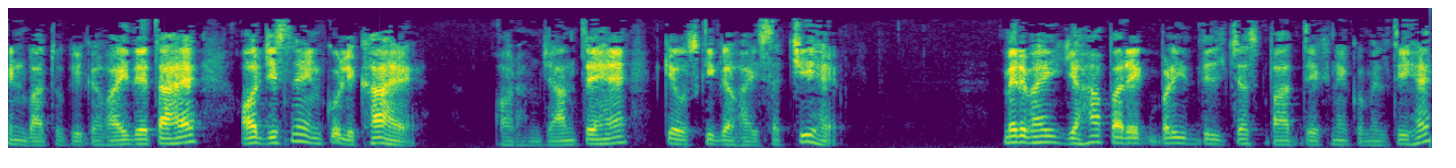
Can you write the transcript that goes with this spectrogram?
ان باتوں کی گواہی دیتا ہے اور جس نے ان کو لکھا ہے، اور ہم جانتے ہیں کہ اس کی گواہی سچی ہے۔ میرے بھائی، یہاں پر ایک بڑی دلچسپ بات دیکھنے کو ملتی ہے۔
